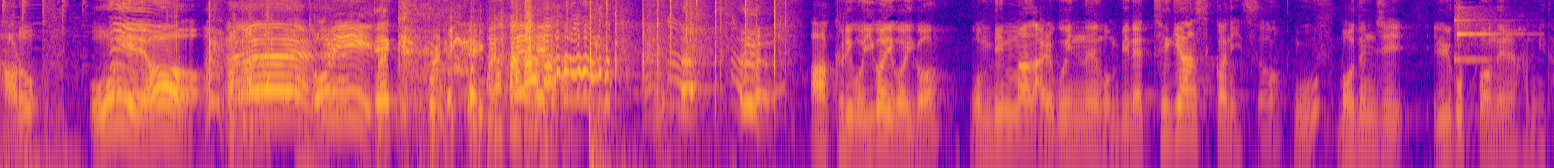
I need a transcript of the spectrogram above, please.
바로 오리예요. 오리! 아 그리고 이거 이거 이거. 원빈만 알고 있는 원빈의 특이한 습관이 있어. 뭐든지 일곱 번을 합니다.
